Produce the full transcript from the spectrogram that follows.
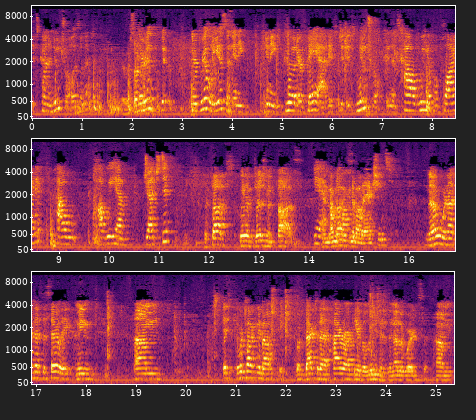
it's kind of neutral, isn't it? There, is, there, there really isn't any any good or bad. It's, it's neutral, and it's how we have applied it, how how we have judged it. The thoughts, we have judgment thoughts, yeah. And I'm talking about actions? No, we're not necessarily. I mean, um, If, if we're talking about back to that hierarchy of illusions. In other words, um,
